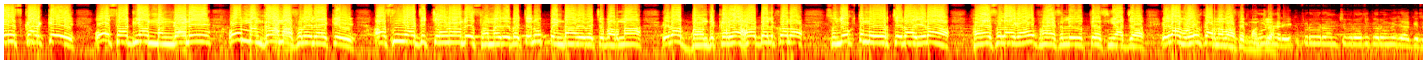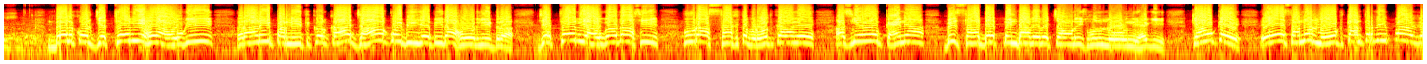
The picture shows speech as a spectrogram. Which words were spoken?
ਇਸ ਕਰਕੇ ਉਹ ਸਾਡੀਆਂ ਮੰਗਾਂ ਨੇ ਉਹ ਮੰਗਾਂ ਮਸਲੇ ਲੈ ਕੇ ਅਸੀਂ ਅੱਜ ਚੋਣਾਂ ਦੇ ਸਮੇਂ ਦੇ ਵਿੱਚ ਇਹਨੂੰ ਪਿੰਡਾਂ ਦੇ ਵਿੱਚ ਵਰਨਾ ਇਹਦਾ ਬੰਦ ਕਰਿਆ ਹੋਇਆ ਬਿਲਕੁਲ। ਸੰਯੁਕਤ ਮੋਰਚੇ ਦਾ ਜਿਹੜਾ ਫੈਸਲਾ ਹੈਗਾ ਉਹ ਫੈਸਲੇ ਦੇ ਉੱਤੇ ਅਸੀਂ ਅੱਜ ਇਹਦਾ ਵਿਰੋਧ ਕਰਨ ਵਾਸਤੇ ਪਹੁੰਚੇ ਹਰੇਕ ਪ੍ਰੋਗਰਾਮ 'ਚ ਵਿਰੋਧ ਕਰੋਗੇ ਜਾ ਕੇ ਤੁਸੀਂ? ਬਿਲਕੁਲ ਜਿੱਥੇ ਵੀ ਇਹ ਆਊਗੀ ਰਾਣੀ ਪ੍ਰਨੀਤ ਕੌਰ ਕਾ ਜਾਂ ਕੋਈ ਬੀਜੇਪੀ ਦਾ ਹੋਰ ਲੀਡਰ। ਜਿੱਥੇ ਵੀ ਆਊਗਾ ਤਾਂ ਅਸੀਂ ਪੂਰਾ ਸਖਤ ਵਿਰੋਧ ਕਰਾਂਗੇ। ਅਸੀਂ ਇਹਨਾਂ ਨੂੰ ਕਹਿੰਦੇ ਆ ਵੀ ਸਾਡੇ ਪਿੰਡਾਂ ਦੇ ਵਿੱਚ ਆਉਣ ਦੀ ਤੁਹਾਨੂੰ ਲੋੜ ਨਹੀਂ ਹੈਗੀ। ਕਿਉਂਕਿ ਇਹ ਸਾਨੂੰ ਲੋਕਤੰਤਰ ਦੀ ਭਾਗ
